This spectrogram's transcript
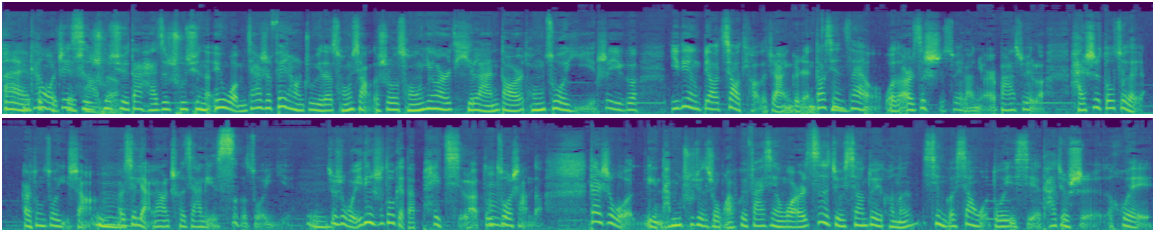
哎，你看我这次出去带孩子出去呢，因为我们家是非常注意的，从小的时候从婴儿提篮到儿童座椅，是一个一定比较教条的这样一个人。到现在，我的儿子十岁了，女儿八岁了，还是都坐在儿童座椅上，嗯而且两辆车家里四个座椅，嗯就是我一定是都给他配齐了，都坐上的。但是我领他们出去的时候，我还会发现我儿子就相对可能性格像我多一些，他就是会。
